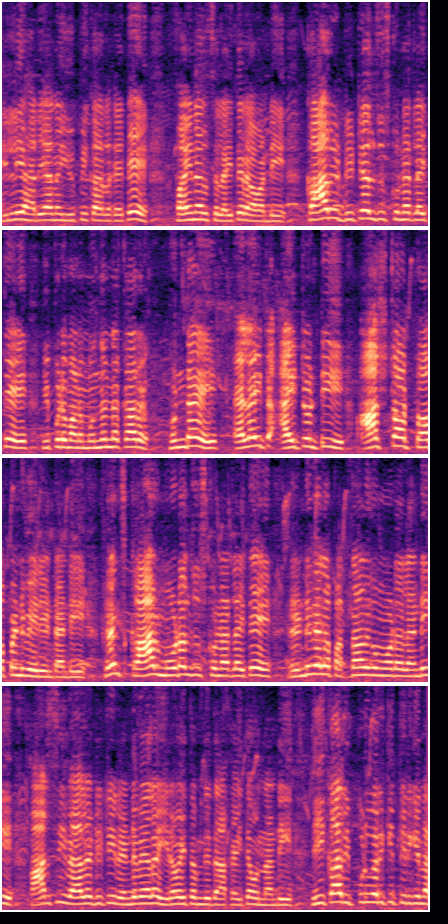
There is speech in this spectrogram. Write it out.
ఢిల్లీ హర్యానా యూపీ కార్లకైతే ఫైనల్ ఫైనల్స్లో అయితే రావండి. కారు డీటెయిల్ చూసుకున్నట్లయితే ఇప్పుడు మనం ముందున్న car Hyundai elite i twenty Asta top end variant అండి. ఫ్రెండ్స్ కార్ మోడల్ చూసుకున్నట్లయితే రెండు వేల పద్నాలుగు మోడల్ అండి. ఆర్సీ వ్యాలిడిటీ రెండు వేల ఇరవై తొమ్మిది దాకా అయితే ఉందండి. ఈ కార్ ఇప్పుడు వరకు తిరిగిన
